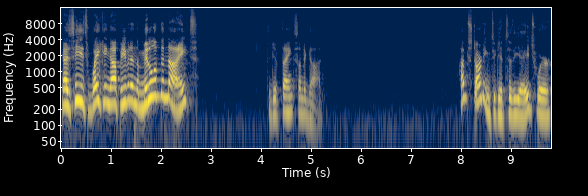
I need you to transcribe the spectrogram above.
as he's waking up, even in the middle of the night, to give thanks unto God. I'm starting to get to the age where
